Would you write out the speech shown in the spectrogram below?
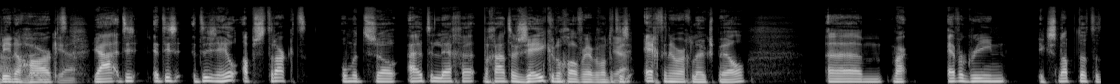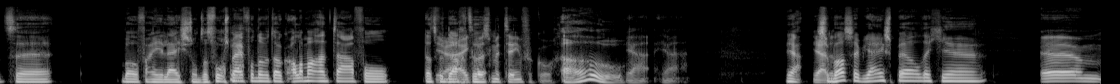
binnenharkt. leuk, ja. Ja, het is, het, is, het is heel abstract om het zo uit te leggen. We gaan het er zeker nog over hebben, want het Ja. is echt een heel erg leuk spel. Ehm, maar Evergreen, ik snap dat het eh bovenaan je lijst stond. Want volgens mij Ja. vonden we het ook allemaal aan tafel. Dat we Ja, dachten, ik was meteen verkocht. oh. Ja, ja. Ja, Ja, Sebas, heb jij een spel dat je... Ehm,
